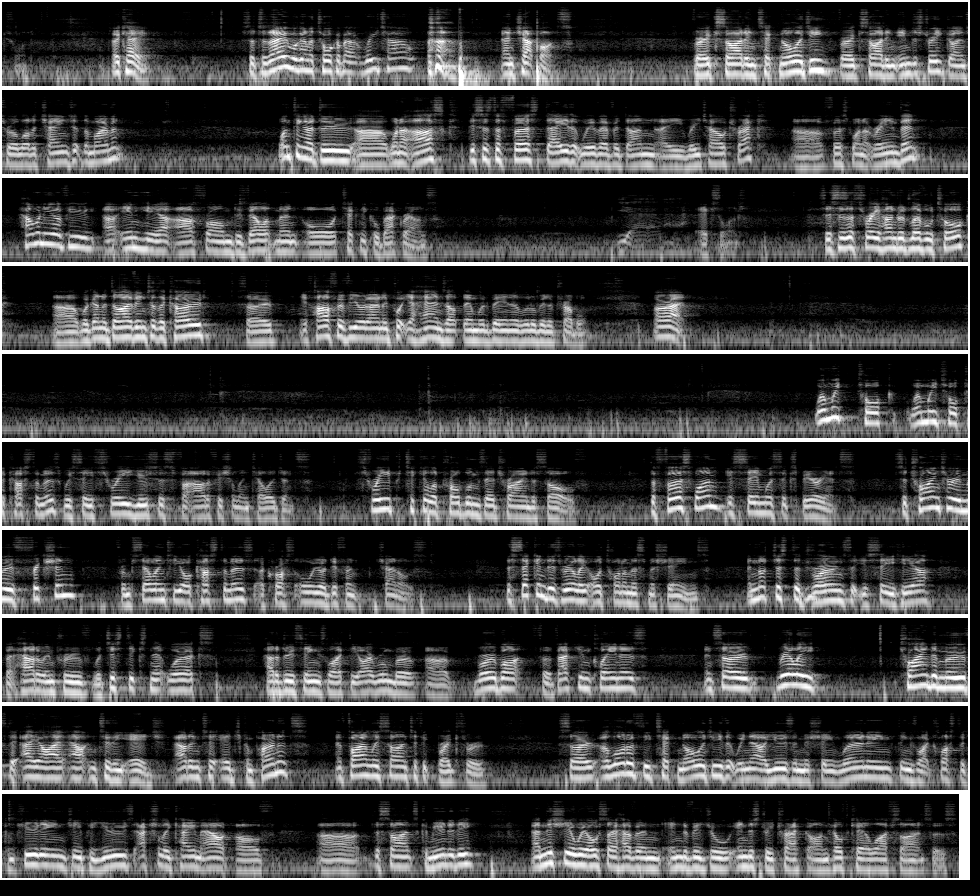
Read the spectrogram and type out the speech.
Excellent. Okay, so today we're going to talk about retail and chatbots. Very exciting technology, very exciting industry, going through a lot of change at the moment. One thing I do uh, want to ask this is the first day that we've ever done a retail track, uh, first one at reInvent. How many of you uh, in here are from development or technical backgrounds? Yeah. Excellent. So this is a 300 level talk. Uh, we're going to dive into the code. So if half of you had only put your hands up, then we'd be in a little bit of trouble. All right. When we talk, when we talk to customers, we see three uses for artificial intelligence. Three particular problems they're trying to solve. The first one is seamless experience. So trying to remove friction from selling to your customers across all your different channels. The second is really autonomous machines, and not just the drones that you see here, but how to improve logistics networks, how to do things like the iRoomba uh, robot for vacuum cleaners. And so really trying to move the AI out into the edge, out into edge components, and finally scientific breakthrough. So a lot of the technology that we now use in machine learning, things like clustered computing, GPUs, actually came out of uh, the science community. And this year we also have an individual industry track on healthcare life sciences.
